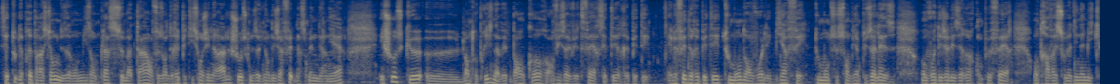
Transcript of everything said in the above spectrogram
c'est toute la préparation que nous avons mise en place ce matin en faisant des répétitions générales, chose que nous avions déjà faites la semaine dernière et chose que euh, l'entreprise n'avait pas encore envisagé de faire, c'était répéter. Et le fait de répéter, tout le monde en voit les bienfaits, tout le monde se sent bien plus à l'aise, on voit déjà les erreurs qu'on peut faire, on travaille sur la dynamique,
